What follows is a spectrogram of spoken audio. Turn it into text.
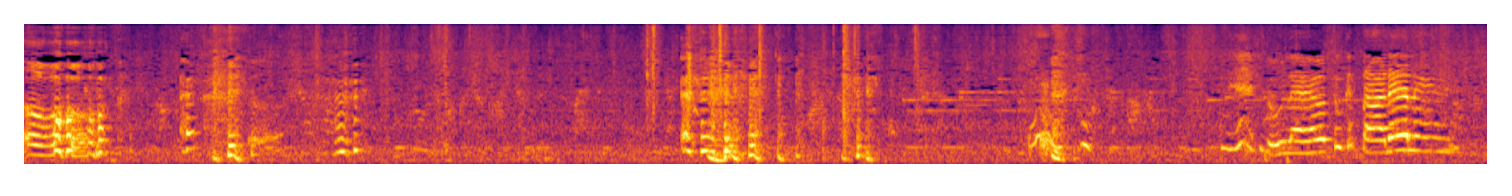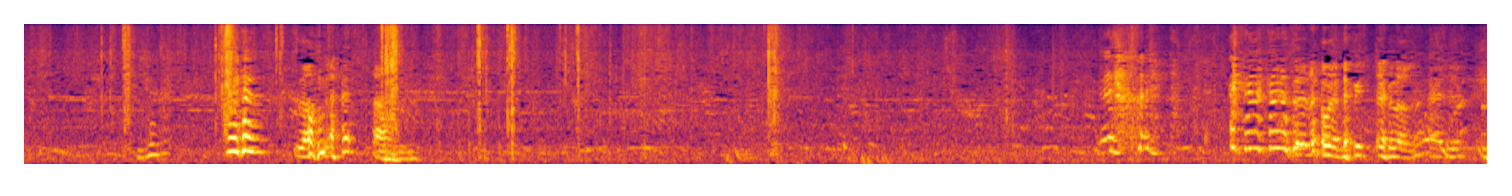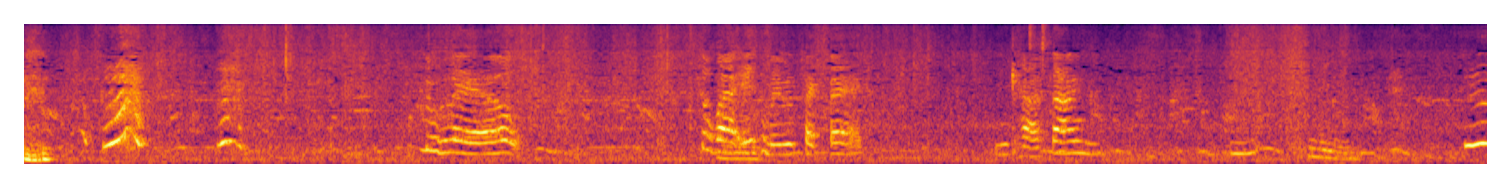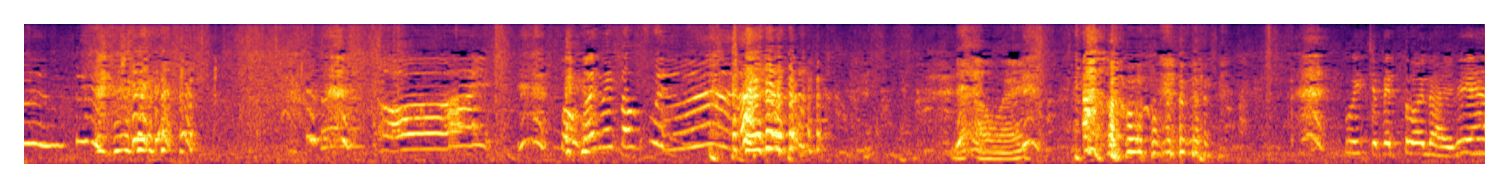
oh. Gula, tu kata dia ni. Long time. Terus ada kita long aja. น่เลยร้องไห้ตามแล้วทำไมต้องร้องไห้ด้วยรู้แล้วก็ว่าเอ๊ะทำไมมันแปลกๆมีขาตั้งโอ๊ยบอกว่าไม่ต้องซื้อ แล้วเอาไหมอุ้ยจะเป็นตัวไหนเนี่ย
